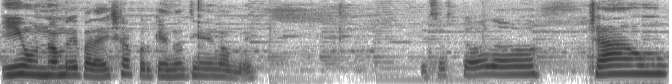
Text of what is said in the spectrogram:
Y un nombre para ella porque no tiene nombre. Eso es todo. Chao.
